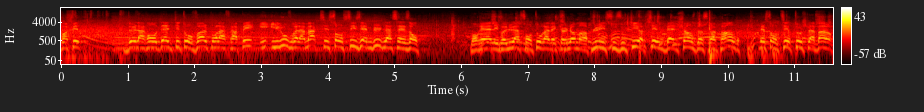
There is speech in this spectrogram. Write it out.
profite de la rondelle qui est au vol pour la frapper et il ouvre la marque. C'est son sixième but de la saison. Montréal évolue à son tour avec un homme en plus et Suzuki obtient une belle chance de se reprendre, mais son tir touche la barre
